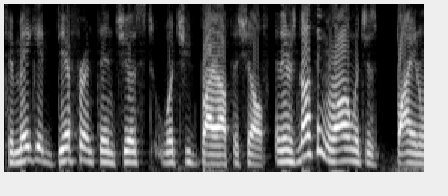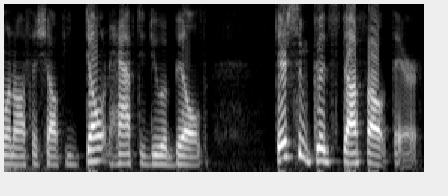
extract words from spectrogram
to make it different than just what you'd buy off the shelf. And there's nothing wrong with just buying one off the shelf. You don't have to do a build. There's some good stuff out there.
